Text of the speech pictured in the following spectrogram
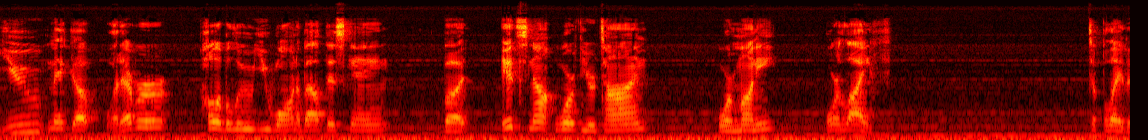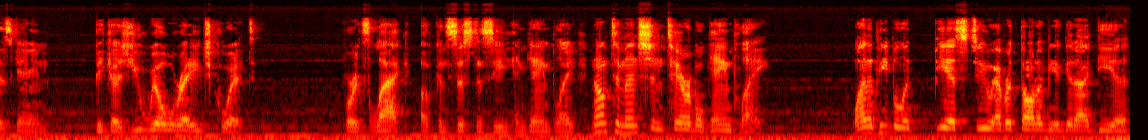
You make up whatever hullabaloo you want about this game, but it's not worth your time or money or life to play this game because you will rage quit for its lack of consistency and gameplay, not to mention terrible gameplay. Why the people at PS2 ever thought it'd be a good idea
